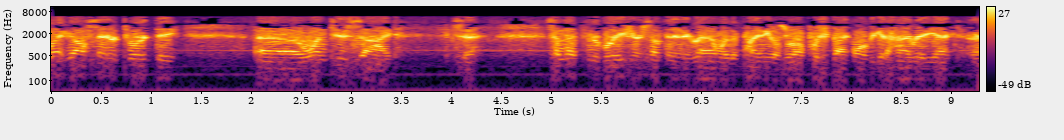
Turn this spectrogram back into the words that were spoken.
slightly off center toward the uh, one-two side. It's uh, some type of abrasion or something in the ground where the pine needles are all pushed back and where we get a high radiact or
